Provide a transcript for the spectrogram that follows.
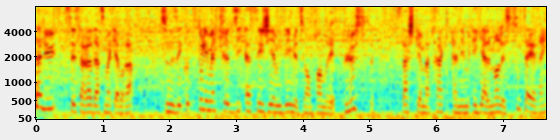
Salut, c'est Sarah Das Macabra. Tu nous écoutes tous les mercredis à CGMD, mais tu en prendrais plus. Sache que Matraque anime également Le Souterrain,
